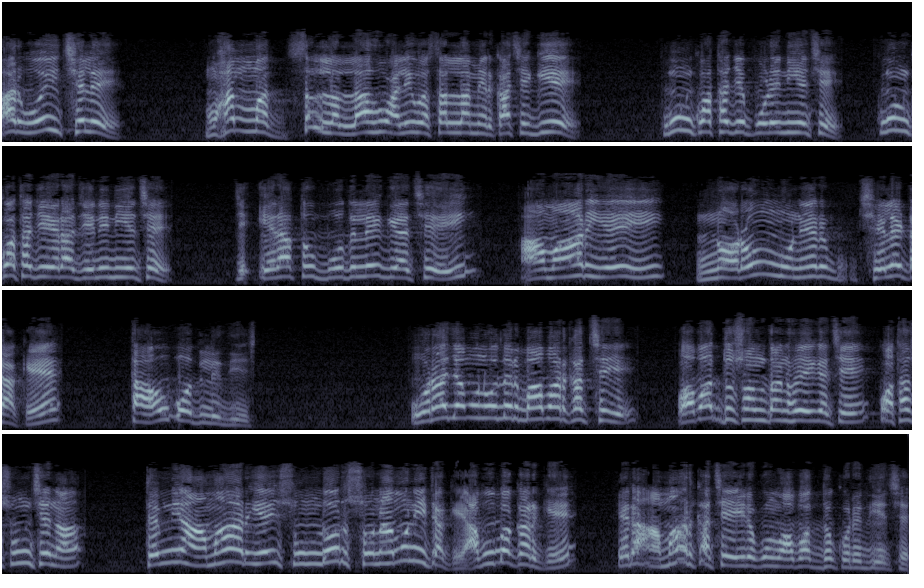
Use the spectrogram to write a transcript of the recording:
আর ওই ছেলে মোহাম্মদ সাল্লাল্লাহু আলী ওয়াসাল্লামের কাছে গিয়ে কোন কথা যে পড়ে নিয়েছে? কোন কথা যে এরা জেনে নিয়েছে? যে এরা তো বদলে গেছেই আমার এই নরম মনের ছেলেটাকে তাও বদলে দিয়েছে। ওরা যেমন ওদের বাবার কাছে অবাধ্য সন্তান হয়ে গেছে, কথা শুনছে না, তেমনি আমার এই সুন্দর সোনামণিটাকে, আবু বাকারকে, এরা আমার কাছে এইরকম অবাধ্য করে দিয়েছে।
